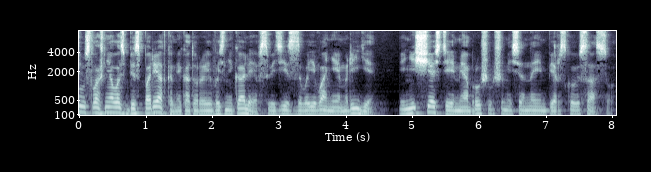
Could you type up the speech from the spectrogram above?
усложнялась беспорядками, которые возникали в связи с завоеванием Риги и несчастьями, обрушившимися на имперскую Сассу.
